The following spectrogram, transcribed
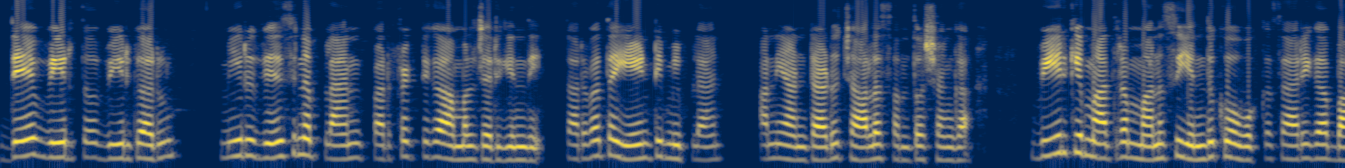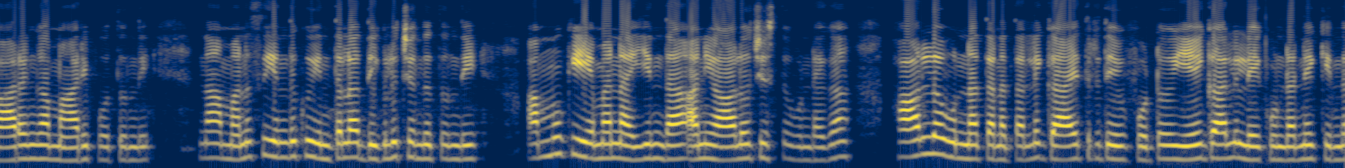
దేవ్ వీర్తో వీర్ గారు మీరు వేసిన ప్లాన్ పర్ఫెక్ట్గా అమలు జరిగింది. తర్వాత ఏంటి మీ ప్లాన్? అని అంటాడు చాలా సంతోషంగా. వీరికి మాత్రం మనసు ఎందుకో ఒక్కసారిగా భారంగా మారిపోతుంది. నా మనసు ఎందుకు ఇంతలా దిగులు చెందుతుంది? అమ్ముకి ఏమైనా అయ్యిందా? అని ఆలోచిస్తూ ఉండగా హాల్లో ఉన్న తన తల్లి గాయత్రిదేవి ఫోటో ఏ గాలి లేకుండానే కింద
